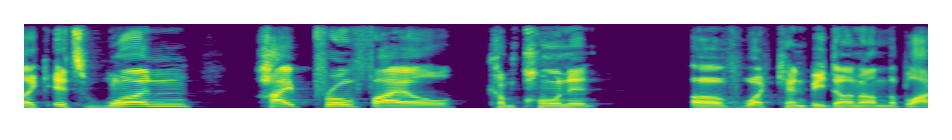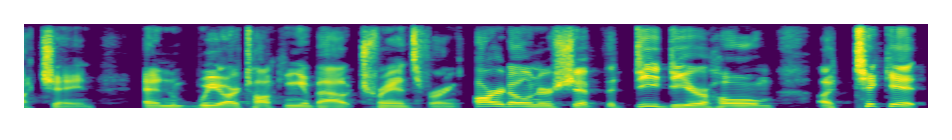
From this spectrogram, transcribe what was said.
Like it's one high profile component of what can be done on the blockchain. And we are talking about transferring art ownership, the deed your home, a ticket,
